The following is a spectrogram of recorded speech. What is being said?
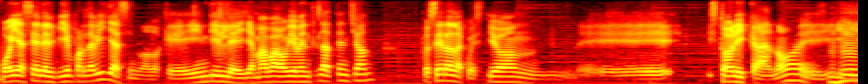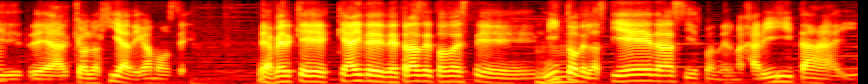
voy a hacer el bien por la villa, sino lo que Indy le llamaba obviamente la atención, pues era la cuestión eh, histórica, ¿no? Y, de arqueología, digamos, de, de a ver qué, qué hay de, detrás de todo este mito de las piedras y con el majarita y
